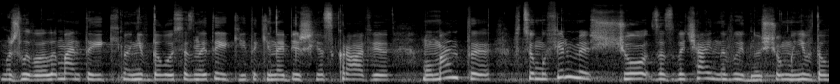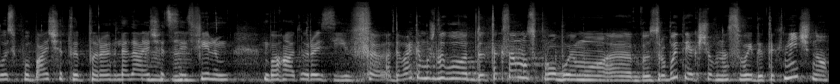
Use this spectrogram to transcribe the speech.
Можливо, елементи, які мені вдалося знайти, які такі найбільш яскраві моменти в цьому фільмі, що зазвичай не видно, що мені вдалося побачити, переглядаючи цей фільм багато разів. А давайте, можливо, так само спробуємо е, зробити, якщо в нас вийде технічно.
